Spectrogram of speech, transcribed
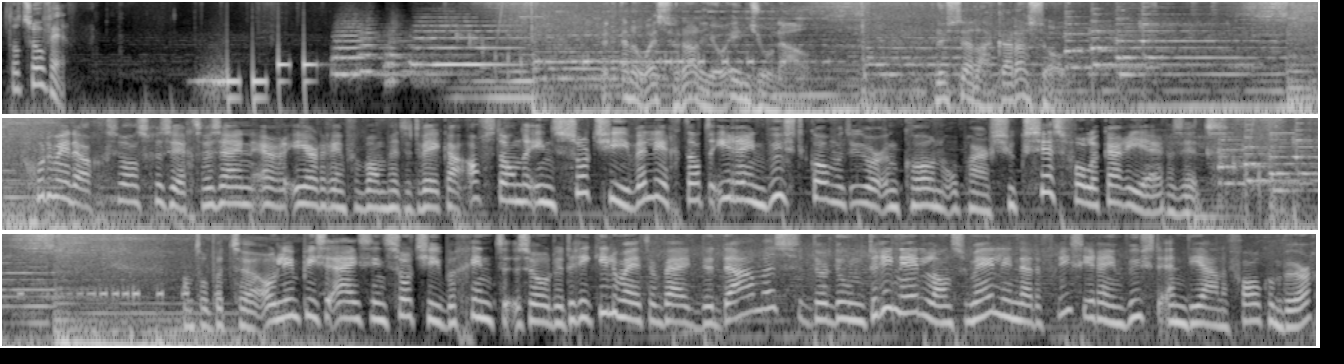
Tot zover. Het NOS Radio 1-journaal. Lucella Carasso. Goedemiddag, zoals gezegd, we zijn er eerder in verband met het WK afstanden in Sochi. Wellicht dat Irene Wust komend uur een kroon op haar succesvolle carrière zet. Want op het eh, Olympisch ijs in Sochi begint zo de drie kilometer bij de dames. Er doen drie Nederlandse mee, Linda de Vries, Irene Wust en Diane Valkenburg.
